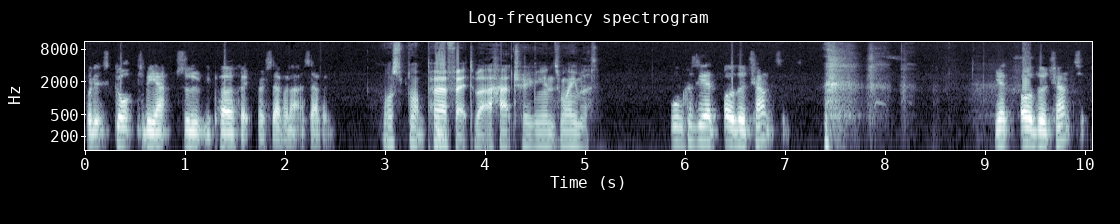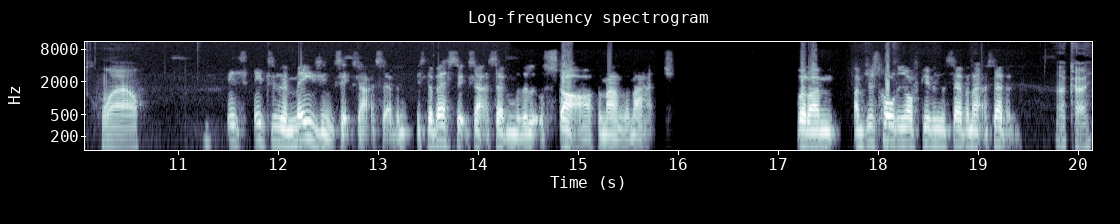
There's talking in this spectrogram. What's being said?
But it's got to be absolutely perfect for a seven out of seven. What's not perfect about a hat trick against Weymouth? Well, because he had other chances. he had other chances. Wow. It's it's an amazing six out of seven. It's the best six out of seven with a little star for man of the match. But I'm I'm just holding off giving the seven out of seven. Okay.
